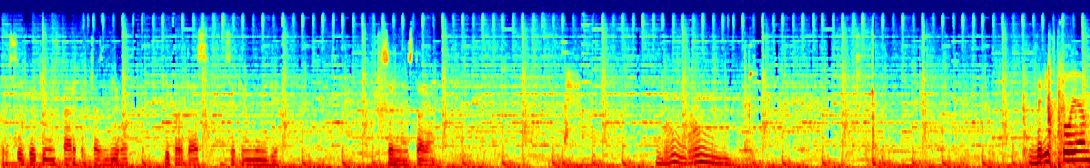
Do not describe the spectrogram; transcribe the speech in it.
кросівки, які він стер під час бігу, і протез, з яким він біг. Сильна історія. Брум-брум. Дріфтуємо.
